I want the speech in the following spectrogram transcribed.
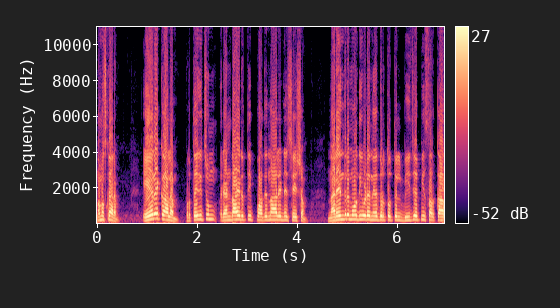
നമസ്കാരം. ഏറെക്കാലം പ്രത്യേകിച്ചും രണ്ടായിരത്തി പതിനാലിന് ശേഷം നരേന്ദ്രമോദിയുടെ നേതൃത്വത്തിൽ ബി ജെ പി സർക്കാർ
